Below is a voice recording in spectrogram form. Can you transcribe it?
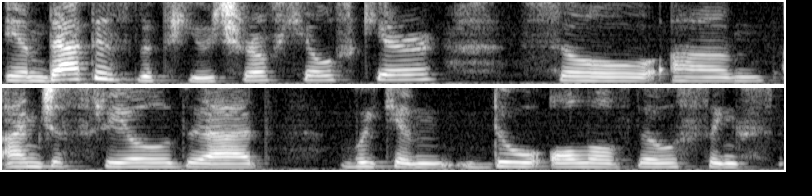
And that is the future of healthcare. So um, I'm just thrilled that we can do all of those things,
